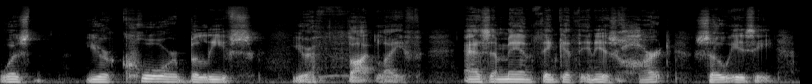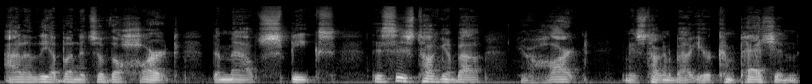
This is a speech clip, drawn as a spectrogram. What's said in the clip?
was your core beliefs, your thought life. As a man thinketh in his heart, so is he. Out of the abundance of the heart, the mouth speaks. This is talking about your heart, and it's talking about your compassion.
